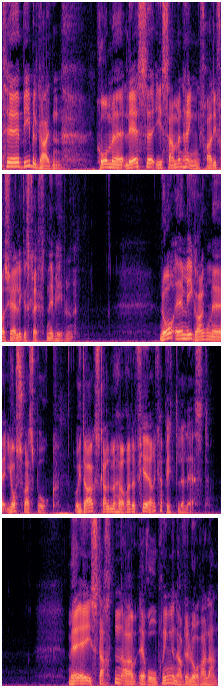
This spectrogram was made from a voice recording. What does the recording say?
til Bibelguiden, hvor vi leser i sammenheng fra de forskjellige skriftene i Bibelen. Nå er vi i gang med Josvas bok, og i dag skal vi høre det fjerde kapittelet lest. Vi er i starten av erobringen av det lova land.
